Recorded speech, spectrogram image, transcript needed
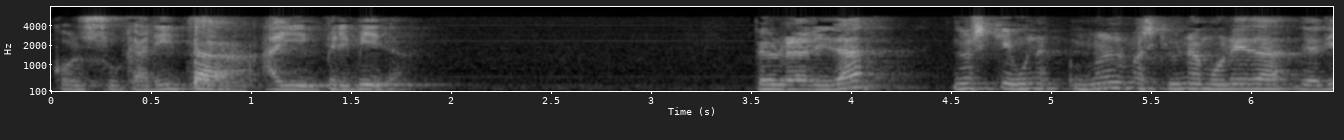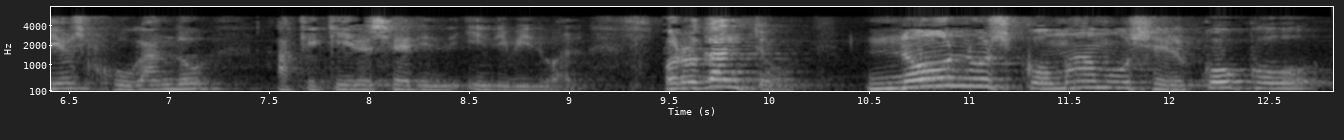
con su carita ahí imprimida. Pero en realidad no es, que no es más que una moneda de Dios jugando a que quiere ser individual. Por lo tanto, no nos comamos el coco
